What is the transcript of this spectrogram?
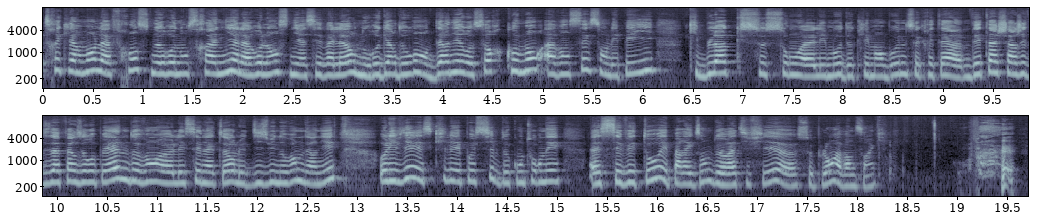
très clairement, la France ne renoncera ni à la relance ni à ses valeurs. Nous regarderons en dernier ressort comment avancer sans les pays qui bloquent. Ce sont euh, les mots de Clément Beaune, secrétaire d'État chargé des affaires européennes, devant euh, les sénateurs le 18 novembre dernier. Olivier, est-ce qu'il est possible de contourner euh, ces vetos et par exemple de ratifier ce plan à 25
